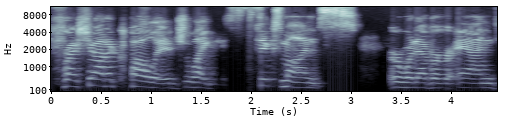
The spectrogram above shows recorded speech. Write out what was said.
fresh out of college, like six months or whatever, and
